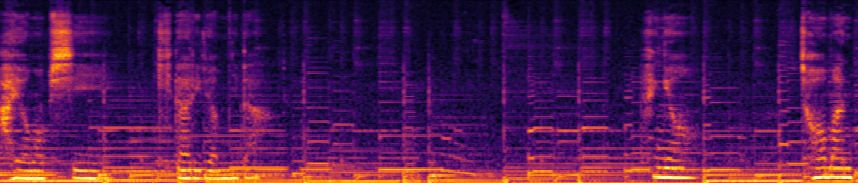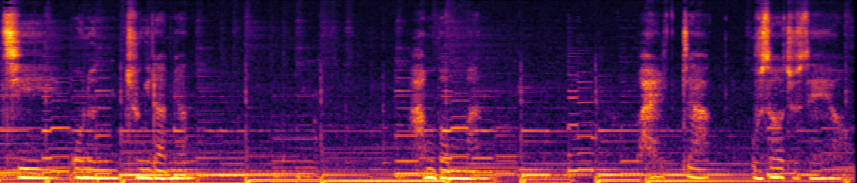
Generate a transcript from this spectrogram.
하염없이 기다리렵니다. 행여 저만치 오는 중이라면 한 번만 활짝 웃어주세요.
